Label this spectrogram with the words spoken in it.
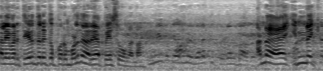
தலைவர் தேர்ந்தெடுக்கப்படும் பொழுது நிறைய பேசுவாங்கண்ணா. அண்ணா இன்னைக்கு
